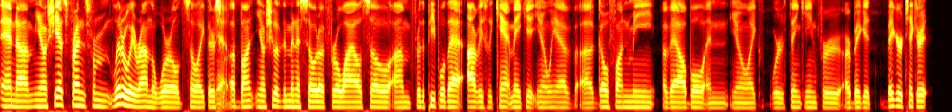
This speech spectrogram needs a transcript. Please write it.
And um, you know she has friends from literally around the world. So like there's Yeah. a bunch you know she lived in minnesota for a while. So um, for the people that obviously can't make it you know we have uh, gofundme available and you know like we're thinking for our big bigger ticket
